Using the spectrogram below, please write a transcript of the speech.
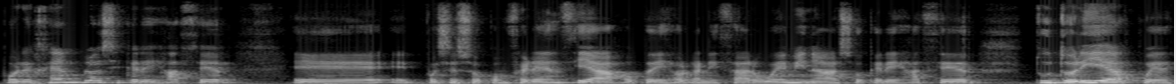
por ejemplo, si queréis hacer eh, pues eso, conferencias o podéis organizar webinars o queréis hacer tutorías, pues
